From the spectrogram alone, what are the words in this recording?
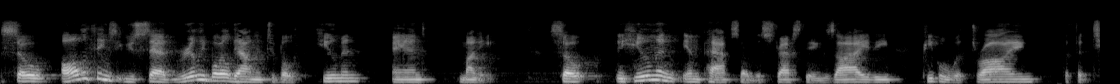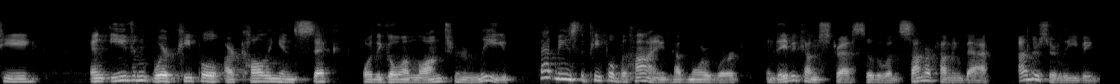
So all the things that you said really boil down into both human and money. So the human impacts are the stress, the anxiety, people withdrawing, the fatigue, and even where people are calling in sick or they go on long-term leave, that means the people behind have more work and they become stressed so that when some are coming back, others are leaving,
